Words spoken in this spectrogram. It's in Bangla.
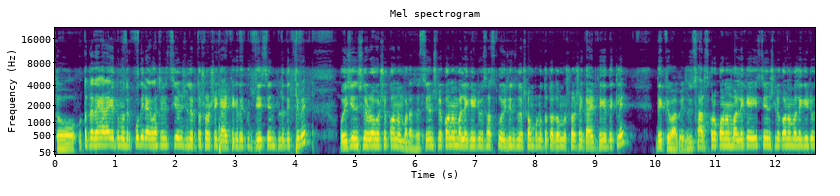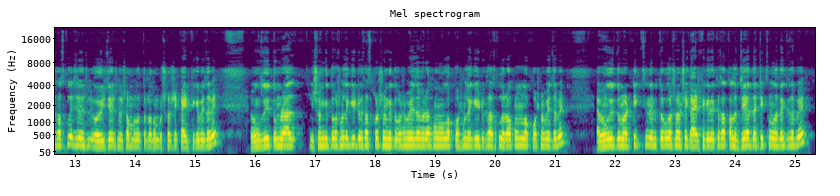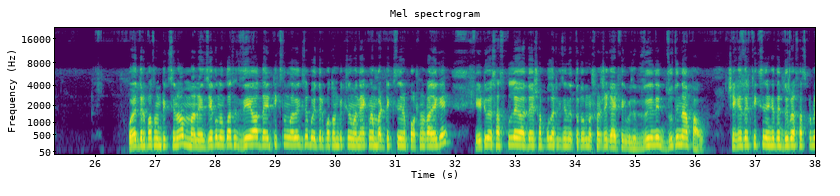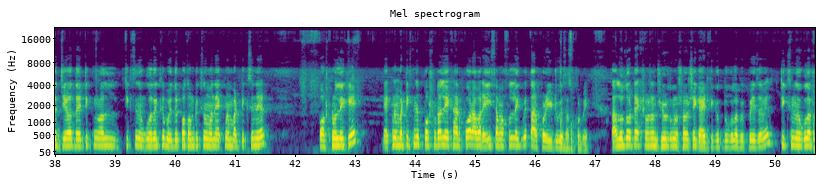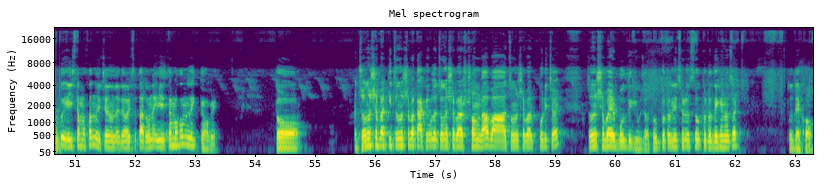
তো উত্তরটা দেখার আগে তোমাদের প্রতিটা ক্লাসের সৃজনশীলের তো সরাসরি গাইড থেকে দেখতে যে সৃজনশীল দেখতে হবে ওই সৃজনশীলের অবশ্যই ক নম্বর আছে। সৃজনশীলের ক নম্বর লিখে ইউটিউবে সার্চ করলে ওই সৃজনশীলের সম্পূর্ণ উত্তরটা তোমরা সরাসরি গাইড থেকে দেখলে দেখতে পাবে। যদি সার্চ করো ক নম্বর লিখে এই সৃজনশীলের ক নম্বর লিখে ইউটিউবে সার্চ করলে সৃজনশীল- ওই সৃজনশীলের সম্পূর্ণ উত্তরটা তোমরা সরাসরি গাইড থেকে পেয়ে যাবে। এবং যদি তোমরা সংগীত প্রশ্ন লিখে ইউটিউবে সার্চ করো, সংগীত প্রশ্ন পেয়ে যাবে, রকমমূলক প্রশ্ন লিখে ইউটিউবে সার্চ করলে রকমমূলক প্রশ্ন পেয়ে যাবে। এবং যদি তোমরা টিক চিহ্নের উত্তরগুলো সরাসরি গাইড থেকে দেখতে চাও, তাহলে যে অধ্যায় টিক চিহ্নগুলো দেখতে যাবে ওদের প্রথম টিক চিহ্ন মানে যে কোনো ক্লাসে যে অধ্যায় টিক চিহ্নগুলো দেখছে ওদের প্রথম টিক চিহ্ন মানে এক নাম্বার টিক চিহ্নের প্রশ্নটা লিখে ইউটিউবে সার্চ করলে অধ্যায় সবগুলো টিক চিহ্নের উত্তর তোমরা সরাসরি গাইড থেকে যাবে যদি যদি না পাও, সেক্ষেত্রে টিক চিহ্নের ক্ষেত্রে দুইবার সার্চ করবে, যে অধ্যায় টিক টিক চিহ্নগুলো দেখছে ওদের প্রথম টিক চিহ্ন মানে এক নাম্বার টিক চিহ্নের প্রশ্ন লিখে, এক নাম্বার টিক চিহ্নের প্রশ্নটা লেখার পর আবার এই সামাসল লিখবে, তারপর ইউটিউবে সার্চ করবে। তাহলে তো একশো পার্সেন্ট শিওর তোমরা সরাসরি গাইড থেকে উত্তরগুলো পেয়ে যাবে। টিক চিহ্নগুলো শুধু এই সামাসান ওই চ্যানেলে দেওয়া হয়েছে, তার জন্য এই সামাসান লিখতে হবে। তো জনসেবা কি? জনসেবা কাকে বলে? জনসেবার সংজ্ঞা বা জনসেবার পরিচয়? জনসেবা এর বলতে কি বুঝো তো উত্তরটা নিচে রয়েছে, উত্তরটা দেখে না যাক। তো দেখো।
